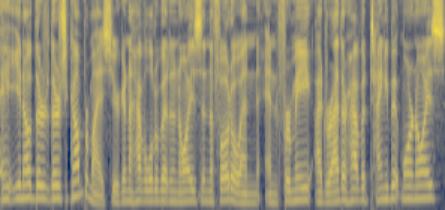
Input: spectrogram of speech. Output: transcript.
you know there, there's a compromise. You're going to have a little bit of noise in the photo and and for me i'd rather have a tiny bit more noise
